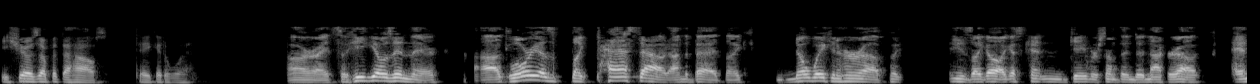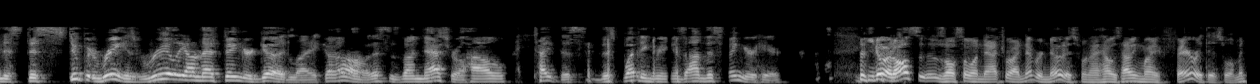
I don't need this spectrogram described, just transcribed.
He shows up at the house. Take it away. All right, so he goes in there. Uh, Gloria's like passed out on the bed, like no waking her up. But he's like, oh, I guess Kenton gave her something to knock her out. And this this stupid ring is really on that finger good. Like, oh, this is unnatural. How tight this this wedding ring is on this finger here. You know, it also is also unnatural. I never noticed when I was having my affair with this woman.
